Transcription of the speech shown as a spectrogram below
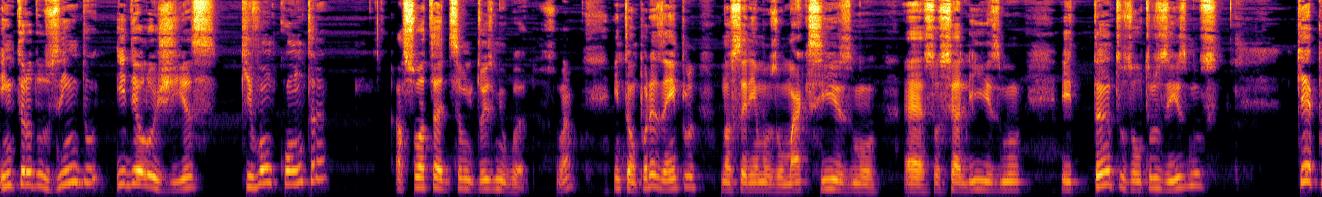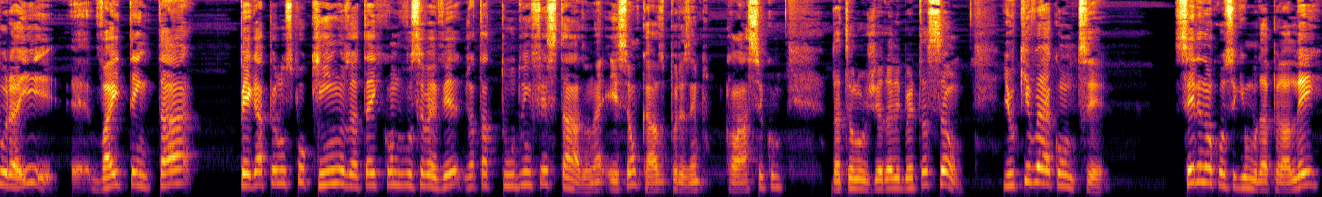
introduzindo ideologias que vão contra a sua tradição de dois mil anos. É? Então, por exemplo, nós teríamos o marxismo, é, socialismo e tantos outros ismos que por aí é, vai tentar pegar pelos pouquinhos até que quando você vai ver já está tudo infestado. Né? Esse é um caso, por exemplo, clássico da teologia da libertação. E o que vai acontecer? Se ele não conseguir mudar pela lei,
